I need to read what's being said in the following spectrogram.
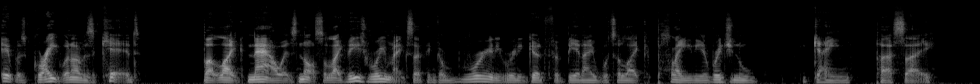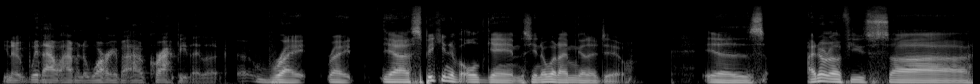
It was great when I was a kid, but like now it's not. So like these remakes, I think are really really good for being able to like play the original game per se. You know, without having to worry about how crappy they look. Right, right. Yeah, speaking of old games, you know what I'm going to do is I don't know if you saw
